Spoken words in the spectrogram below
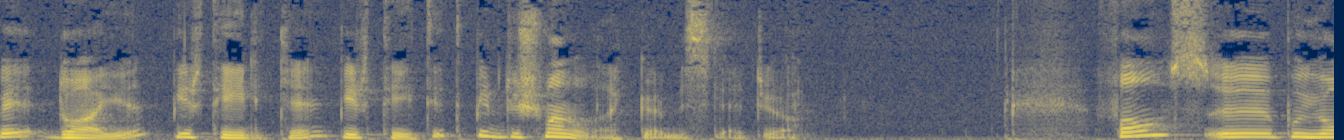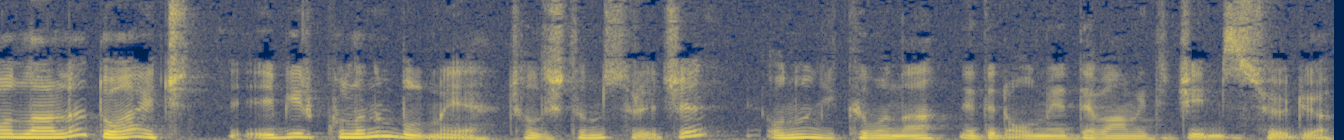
Ve doğayı bir tehlike, bir tehdit, bir düşman olarak görmesiyle diyor. Fauss e, bu yollarla doğa için e, bir kullanım bulmaya çalıştığımız sürece onun yıkımına neden olmaya devam edeceğimizi söylüyor.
